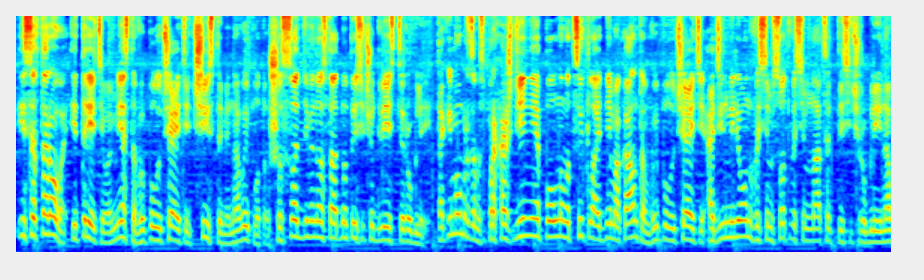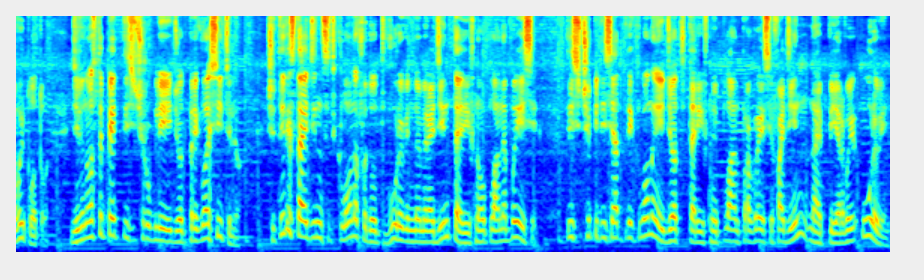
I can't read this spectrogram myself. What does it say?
И со второго и третьего места вы получаете чистыми на выплату 691 200 рублей. Таким образом, с прохождения полного цикла одним аккаунтом вы получаете 1 миллион 818 тысяч рублей на выплату. 95 тысяч рублей идет пригласителю. 411 клонов идут в уровень номер один тарифного плана Basic. 1053 клона идет в тарифный план Progressive 1 на первый уровень.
